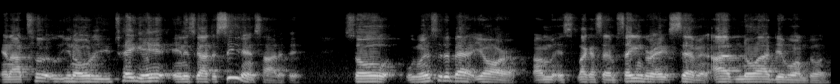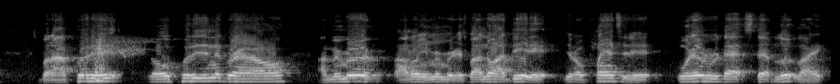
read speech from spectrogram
and I took, you know, you take it, and it's got the seed inside of it. So we went to the backyard. I'm it's like I said, I'm second grade, seven. I have no idea what I'm doing, but I put it, you know, put it in the ground. I remember, I don't even remember this, but I know I did it. You know, planted it, whatever that step looked like.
